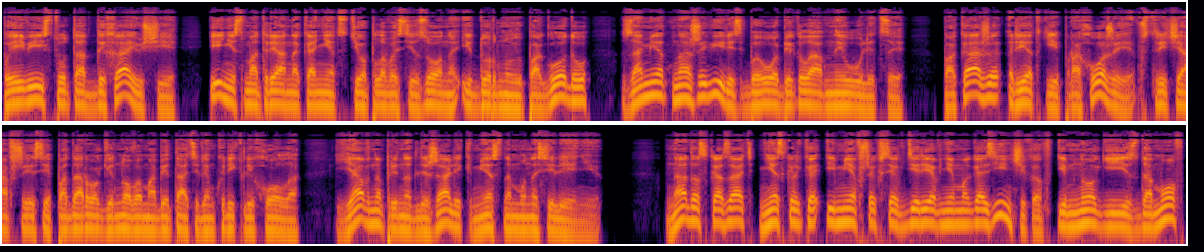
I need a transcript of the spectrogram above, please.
Появись тут отдыхающие, и, несмотря на конец теплого сезона и дурную погоду, заметно оживились бы обе главные улицы. Пока же редкие прохожие, встречавшиеся по дороге новым обитателям Крикли-Холла, явно принадлежали к местному населению. Надо сказать, несколько имевшихся в деревне магазинчиков и многие из домов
